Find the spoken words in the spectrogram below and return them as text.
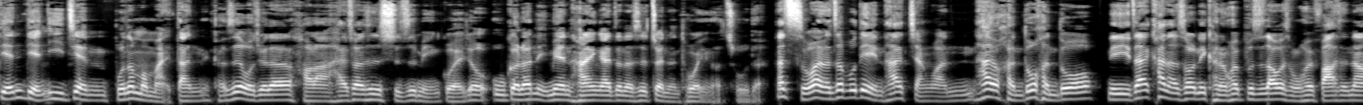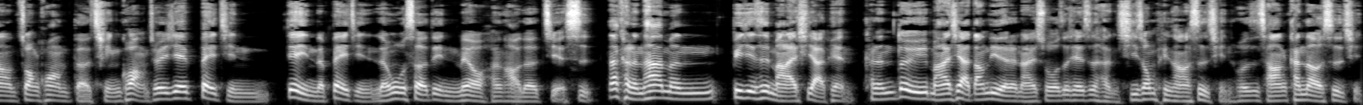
点点意见，不那么买单。可是我觉得好啦，还算是实至名归，就。五个人里面，他应该真的是最能脱颖而出的。那此外呢，这部电影他讲完，他有很多很多你在看的时候，你可能会不知道为什么会发生那样状况的情况，就一些背景。电影的背景、人物设定没有很好的解释，那可能他们毕竟是马来西亚片，可能对于马来西亚当地的人来说，这些是很稀松平常的事情，或者是常常看到的事情。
